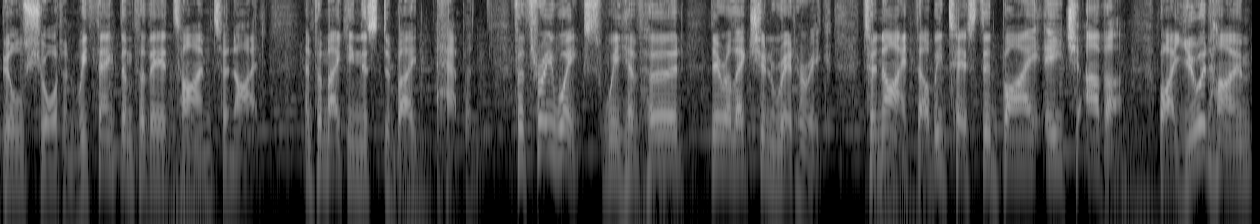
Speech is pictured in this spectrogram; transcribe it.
Bill Shorten. We thank them for their time tonight and for making this debate happen. For three weeks, we have heard their election rhetoric. Tonight, they'll be tested by each other, by you at home,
